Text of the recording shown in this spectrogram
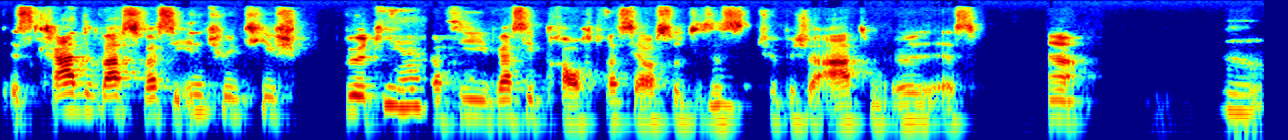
ist gerade was, was sie intuitiv spürt, ja. was, sie, was sie braucht, was ja auch so dieses typische Atemöl ist. Ja. Ja,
